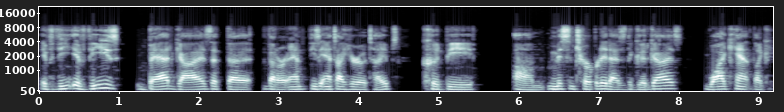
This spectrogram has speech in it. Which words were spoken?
if the if these bad guys that that that are an, these anti-hero types could be um, misinterpreted as the good guys, why can't like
